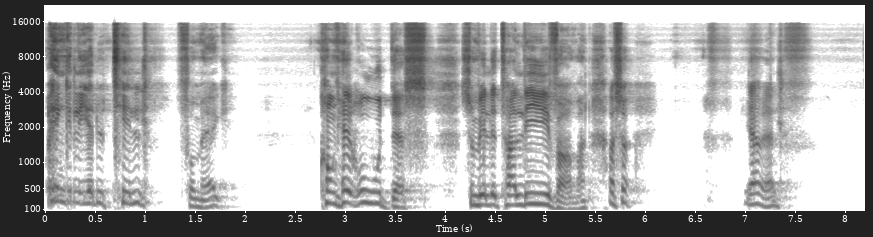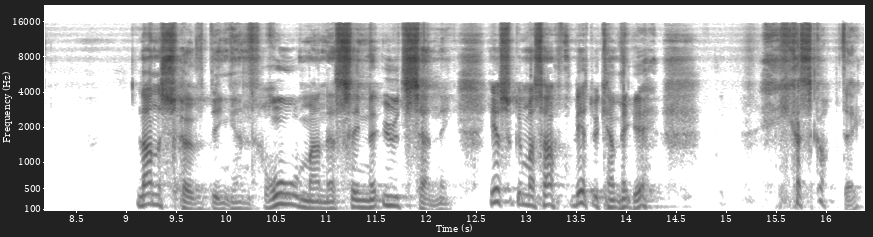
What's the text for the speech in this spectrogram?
Og egentlig er du til for meg. Kong Herodes som ville ta livet av ham. Altså, ja vel landshøvdingen, romerne sine utsending. Jesus kunne ha sagt, 'Vet du hvem jeg er? Jeg har skapt deg.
